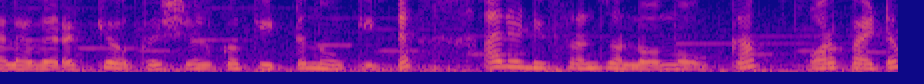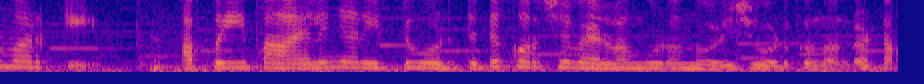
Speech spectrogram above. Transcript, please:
അലോവേരയ്ക്കോ കൃഷികൾക്കോ ഇട്ട് നോക്കിയിട്ട് അതിന് ഡിഫറൻസ് ഉണ്ടോ എന്ന് നോക്കാം. ഉറപ്പായിട്ടും വർക്ക് ചെയ്യും. അപ്പോൾ ഈ പായൽ ഞാൻ ഇട്ട് കൊടുത്തിട്ട് കുറച്ച് വെള്ളം കൂടെ ഒന്ന് ഒഴിച്ചു കൊടുക്കുന്നുണ്ട് കേട്ടോ.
